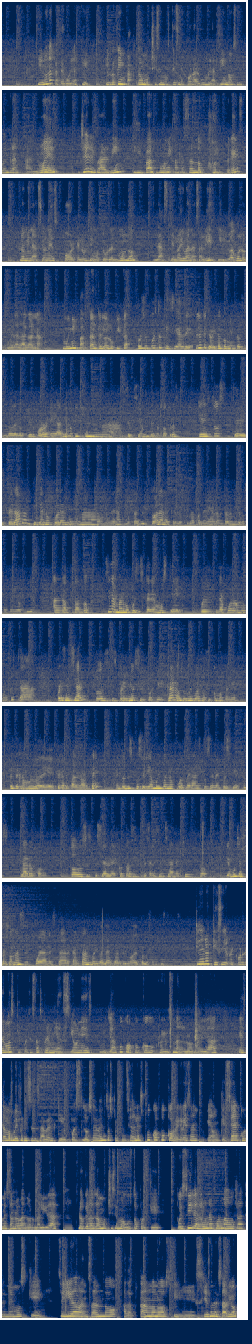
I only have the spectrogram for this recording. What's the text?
Y en una categoría que yo creo que impactó muchísimo, que es mejor álbum latino, se encuentran Anuel, Jerry Balvin y Bad Bunny arrasando con tres nominaciones por el último tour del mundo, las que no iban a salir y yo hago lo que me da la gana. Muy impactante, ¿no, Lupita? Por supuesto que sí, Adri. Fíjate que ahorita comentas lo de los Billboard. Eh, habíamos dicho en una sección de nosotros que estos se esperaban que ya no fueran en una manera como tal virtual a la que pues, la pandemia lamentablemente nos ha tenido que ir adaptando. Sin embargo, pues esperemos que pues ya podamos, aunque sea presencial, todos estos premios y porque claro, son muy buenos, así como también festejamos lo de Pégate para el Norte. Entonces, pues sería muy bueno volver a estos eventos que pues claro, con todos especiales, con todas especiales se han hecho que muchas personas puedan estar cantando y bailando al ritmo de todos los artistas. Claro que sí, recordemos que pues estas premiaciones ya poco a poco regresan a la normalidad. Estamos muy felices de saber que pues los eventos presenciales poco a poco regresan y aunque sea con esta nueva normalidad, lo que nos da muchísimo gusto porque pues sí, de alguna forma u otra tenemos que seguir avanzando, adaptándonos y si es necesario,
